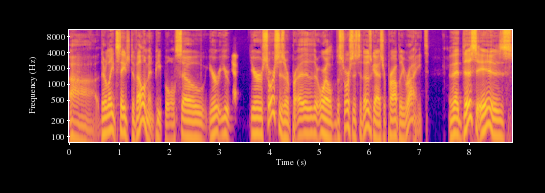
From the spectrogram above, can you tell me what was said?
uh they're late stage development people so your your your sources are pro- uh, well the sources to those guys are probably right that this is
